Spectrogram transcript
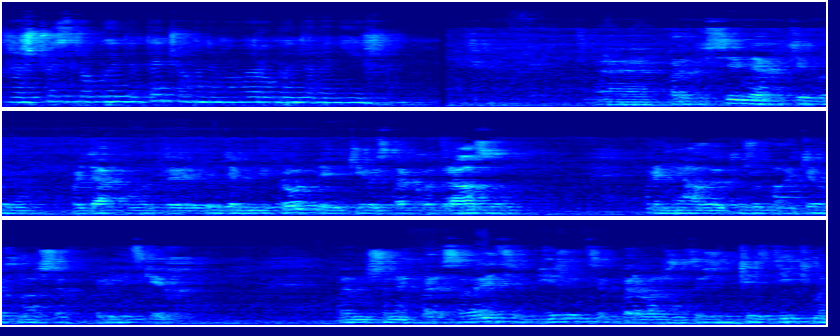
вже щось робити, те, чого не могли робити раніше. Е, Передусім я хотів би подякувати людям в Європі, які ось так одразу прийняли дуже багатьох наших українських вимушених переселенців, біженців, переважно це жінки з дітьми.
